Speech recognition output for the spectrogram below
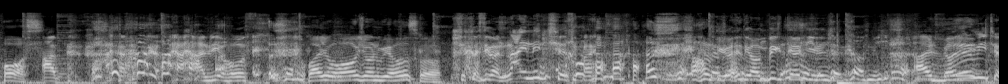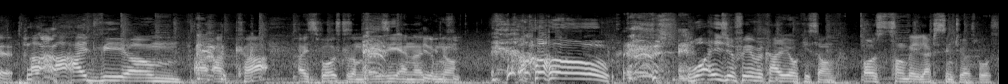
Horse. I'd, I'd be a horse Why, you, why would you want to be a horse for? because you got nine inches, man. because you got big 13 inches. I'd You're a be, meter. I, Wow. I- I'd be um a, a cat, I suppose, because I'm lazy and uh, You're a you know. Oh! what is your favorite karaoke song or song that you like to sing to? I suppose.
